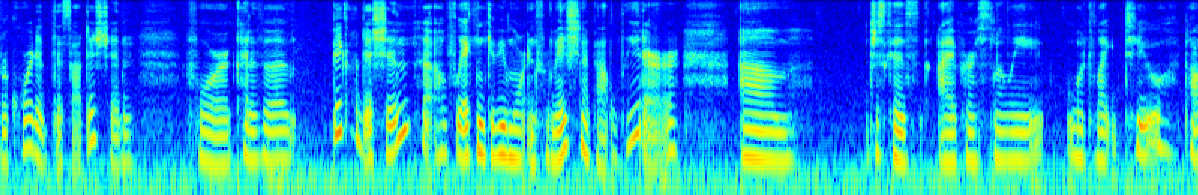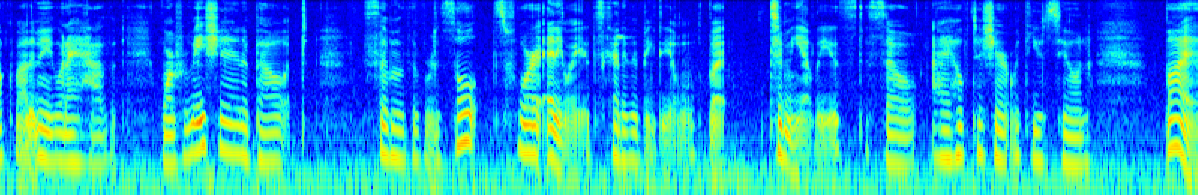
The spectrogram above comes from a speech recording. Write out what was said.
recorded this audition for kind of a big audition hopefully I can give you more information about later. Um, just because I personally would like to talk about it maybe when I have more information about some of the results for it. Anyway, it's kind of a big deal, but to me at least. So I hope to share it with you soon. But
